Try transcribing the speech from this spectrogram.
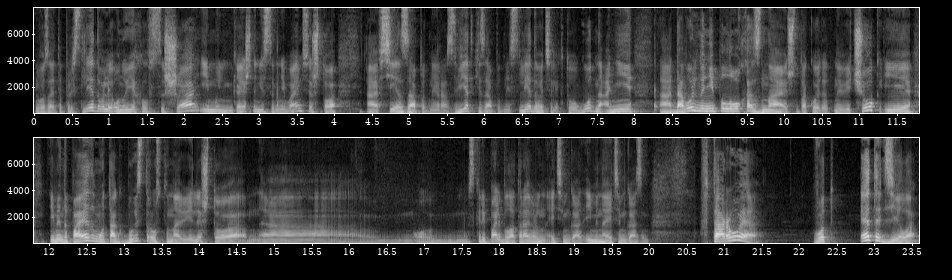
его за это преследовали. Он уехал в США, и мы, конечно, не сомневаемся, что а, все западные разведки, западные исследователи, кто угодно, они а, довольно неплохо знают, что такое этот новичок, и именно поэтому так быстро установили, что Скрипаль был отравлен этим, именно этим газом. Второе, вот это дело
